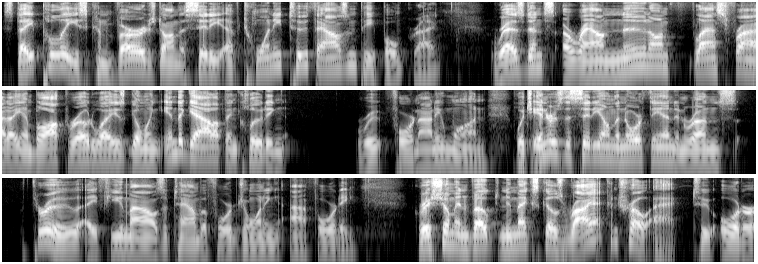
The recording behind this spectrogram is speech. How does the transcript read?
State police converged on the city of 22,000 people. Right. Residents around noon on last Friday and blocked roadways going into Gallup, including Route 491, which enters the city on the north end and runs through a few miles of town before joining I 40. Grisham invoked New Mexico's Riot Control Act to order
